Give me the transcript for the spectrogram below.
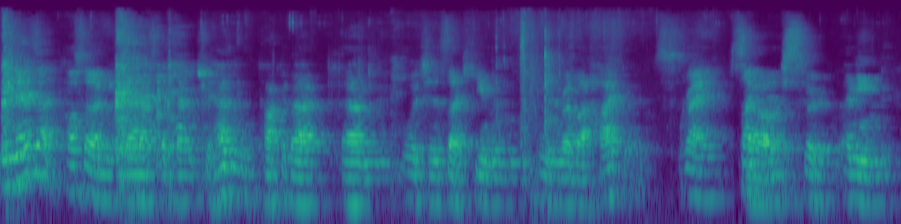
I mean, there's a, also, I mean, that aspect that which we haven't talked about, um, which is like human human robot hybrids. Right. So, Cyborgs. sort of, I mean,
